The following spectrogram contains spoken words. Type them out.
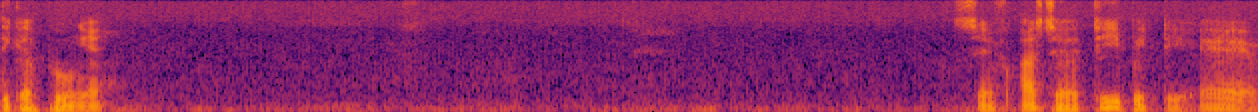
digabung ya save as jadi PDF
